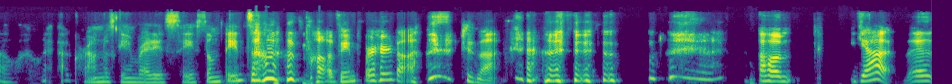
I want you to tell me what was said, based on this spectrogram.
Oh i thought Caron was getting ready to say something so i was pausing for her to she's not. Um yeah uh,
